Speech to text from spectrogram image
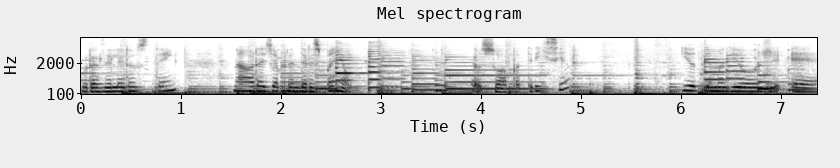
brasileiros têm na hora de aprender espanhol. Eu sou a Patrícia e o tema de hoje é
